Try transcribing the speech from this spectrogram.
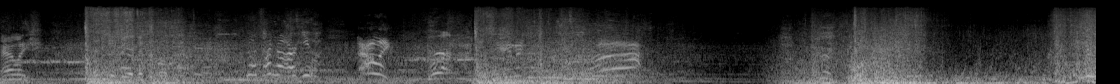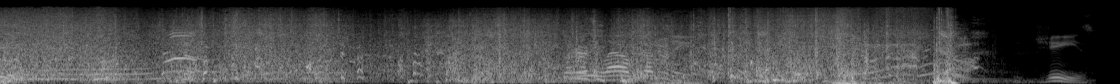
Ellie! This should be a difficult situation. No time to argue. Ellie! Damn it! Ah! It's a really loud cutscene. Jeez.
